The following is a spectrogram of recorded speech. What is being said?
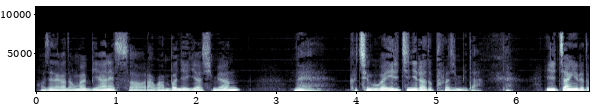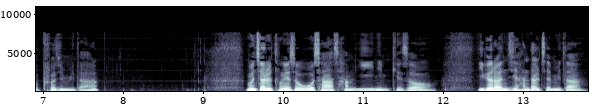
어제 내가 정말 미안했어 라고 한번 얘기하시면 네, 그 친구가 일진이라도 풀어집니다. 네, 일장이라도 풀어집니다. 문자를 통해서 5432님께서 이별한 지 한 달째입니다.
